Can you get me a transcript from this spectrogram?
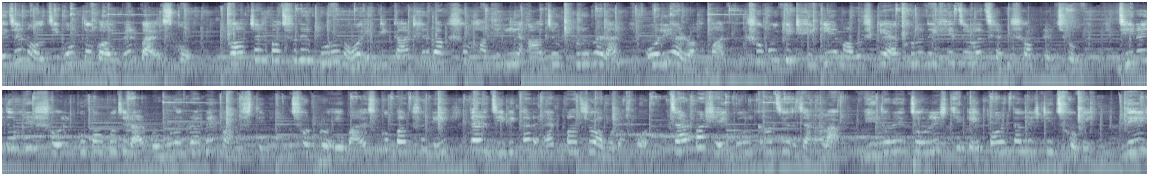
এ যেন জীবন্ত গল্পের বায়োস্কোপ। পঞ্চাশ বছরের পুরনো একটি কাঠের বাক্স হাতে নিয়ে আজও ঘুরে বেড়ান অলিয়ার রহমান। সময়কে ঠেকিয়ে মানুষকে এখনও দেখিয়ে চলেছেন স্বপ্নের ছবি? ঝিনাইদহের শৈলকুপা উপজেলার বগুড়া গ্রামের মানুষ তিনি। ছোট্ট এই বায়োস্কোপ বাক্সটি তার জীবিকার একমাত্র অবলম্বন। চারপাশে গোল কাঁচের জানালা, ভিতরে চল্লিশ থেকে পঁয়তাল্লিশটি ছবি, দেশ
